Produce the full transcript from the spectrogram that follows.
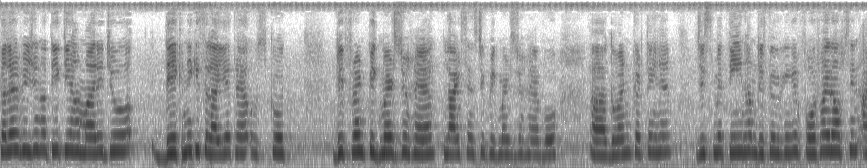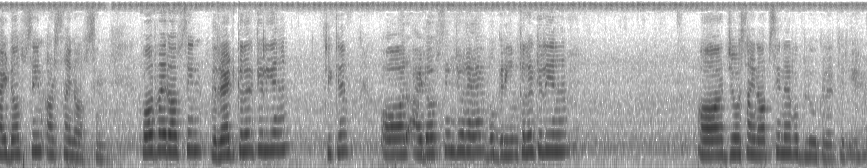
कलर विजन होती है कि हमारे जो देखने की सलाहियत है, उसको डिफरेंट पिगमेंट्स जो हैं लाइट सेंसिटिव पिगमेंट्स जो हैं, वो गवर्न करते हैं, जिसमें तीन हम डिस्कस करेंगे फोर फाइव ऑप्सिन आईडॉप्सिन और cyanopsin four five opsin red colour के लिए है, ठीक है? और आईडॉप्सिन जो है, वो ग्रीन कलर के लिए है, और जो साइनॉप्सिन है, वो ब्लू कलर के लिए है,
